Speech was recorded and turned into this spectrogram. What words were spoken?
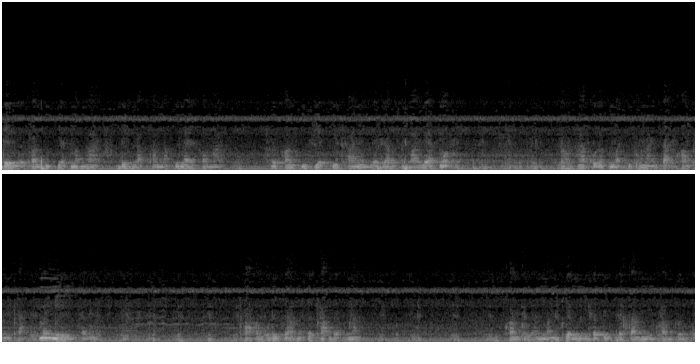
เด่นแต่ความขี้เกียจมากง่ายดึงหลักทำหลักวินัยเข้ามาด้วยความขี้เกียจขี้ค้านในเหยียดย่างทำลายแหลกหมด เราหาคุณสมบัติที่ตรงไหนจากความเป็นพระไม่มีใช่พระของพระพุทธเจ้าไม่ใช่พระแบบนั้น ความขยันหมั่นเพียรมีสติสตังมีความสนใจ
